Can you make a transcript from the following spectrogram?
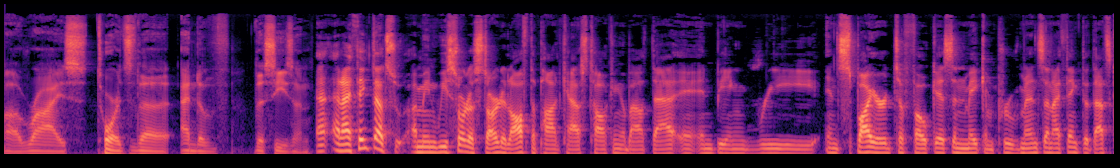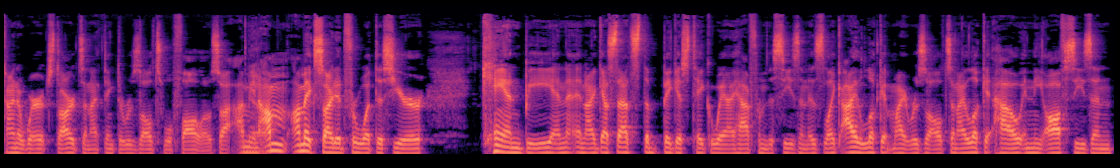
uh, rise towards the end of the season. And I think that's, I mean, we sort of started off the podcast talking about that and being re inspired to focus and make improvements. And I think that that's kind of where it starts. And I think the results will follow. So, I mean, yeah. I'm, I'm excited for what this year can be and and I guess that's the biggest takeaway I have from the season is like I look at my results and I look at how in the off season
